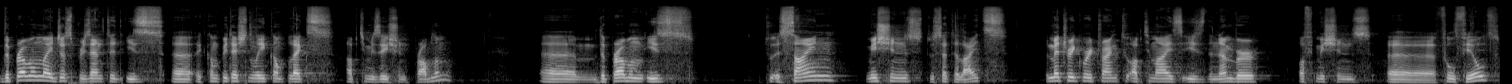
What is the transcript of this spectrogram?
the problem I just presented is uh, a computationally complex optimization problem. um, the problem is to assign missions to satellites. The metric we're trying to optimize is the number of missions uh, fulfilled,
